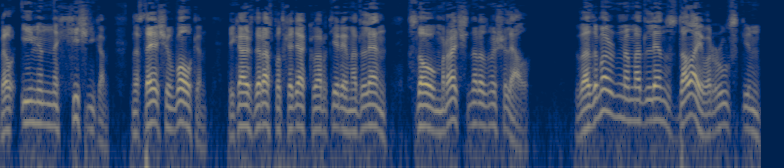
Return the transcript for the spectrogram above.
был именно хищником, настоящим волком, и каждый раз, подходя к квартире Мадлен, снова мрачно размышлял. Возможно, Мадлен сдала его русским,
